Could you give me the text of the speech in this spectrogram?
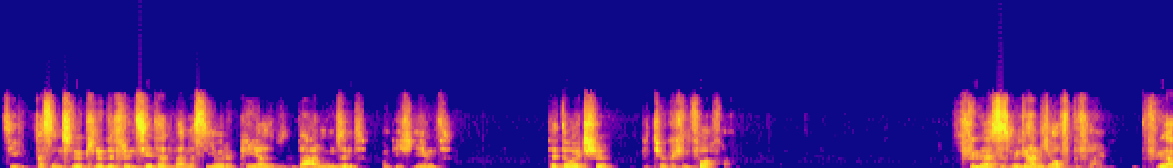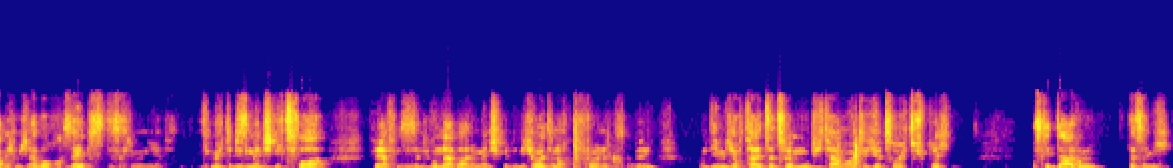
Sie, was uns wirklich nur differenziert hat, waren, dass die Europäer waren und sind und ich eben der Deutsche mit türkischen Vorfahren. Früher ist es mir gar nicht aufgefallen. Früher habe ich mich aber auch selbst diskriminiert. Ich möchte diesen Menschen nichts vorwerfen. Sie sind wunderbare Menschen, mit denen ich heute noch befreundet bin und die mich auch teils dazu ermutigt haben, heute hier zu euch zu sprechen. Es geht darum, dass ich mich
